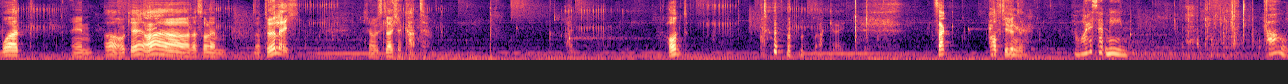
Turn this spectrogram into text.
What? In... Oh, okay. Ah, das soll ein... Natürlich! Ich habe es gleich erkannt. Ein Hund. okay. Zack. Auf die Hütte. What does that mean? Oh.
